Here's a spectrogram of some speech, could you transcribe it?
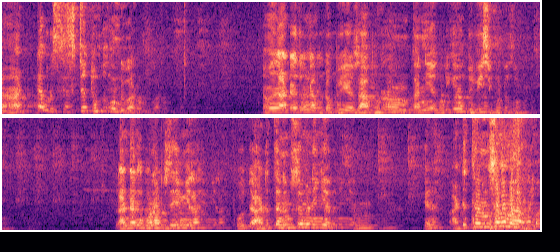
நாட்டை ஒரு சிஸ்டத்துக்கு கொண்டு வரும். நம்ம நாட்டை எதுவும் நம்ம டொப்பியை சாப்பிடுறோம் தண்ணியை குடிக்கிறோம் தூக்கி வீசி போட்டுக்குவோம். லண்டனுக்கு போன அப்ப செய்வீங்களா? போயிட்டு அடுத்த நிமிஷமே நீங்க ம், அடுத்த நிமிஷமே மாறுறீங்க.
